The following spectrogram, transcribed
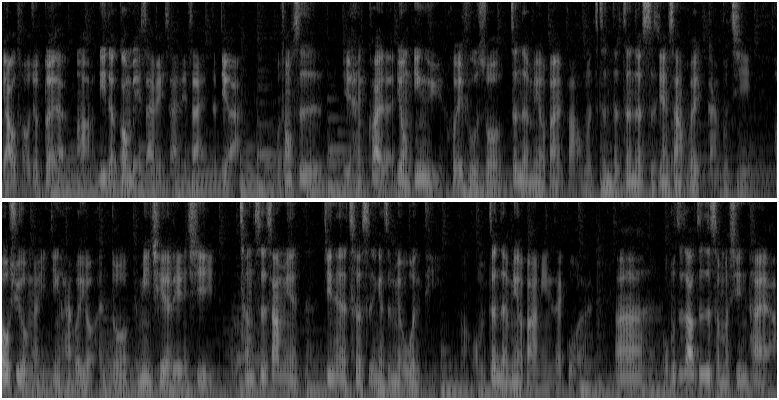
摇头就对了啊，你的工北在北在北在的对啊。我同事也很快的用英语回复说，真的没有办法，我们真的真的时间上会赶不及，后续我们一定还会有很多密切的联系，层次上面今天的测试应该是没有问题啊，我们真的没有办法明天再过来啊，我不知道这是什么心态啦。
